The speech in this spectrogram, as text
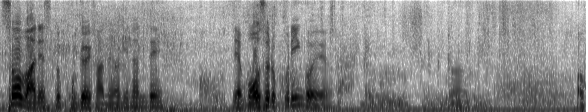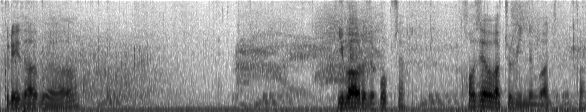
수업 안에서도 공격이 가능하긴 한데 그냥 멋으로 뿌린 거예요. 어. 업그레이드 하고요. 디바우로 좀 뽑자. 커세어가 좀 있는 것 같으니까.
